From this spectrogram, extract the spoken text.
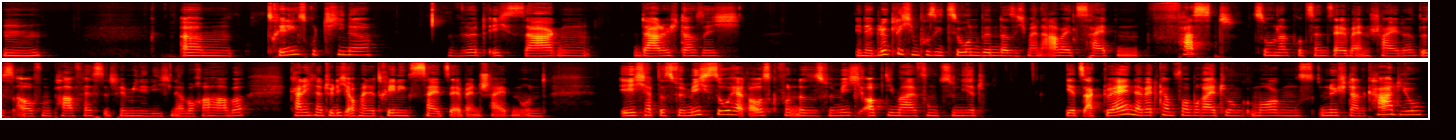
Mhm. Ähm, Trainingsroutine würde ich sagen, dadurch, dass ich in der glücklichen Position bin, dass ich meine Arbeitszeiten fast zu 100 Prozent selber entscheide, bis auf ein paar feste Termine, die ich in der Woche habe, kann ich natürlich auch meine Trainingszeit selber entscheiden. Und ich habe das für mich so herausgefunden, dass es für mich optimal funktioniert. Jetzt aktuell in der Wettkampfvorbereitung morgens nüchtern Cardio,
